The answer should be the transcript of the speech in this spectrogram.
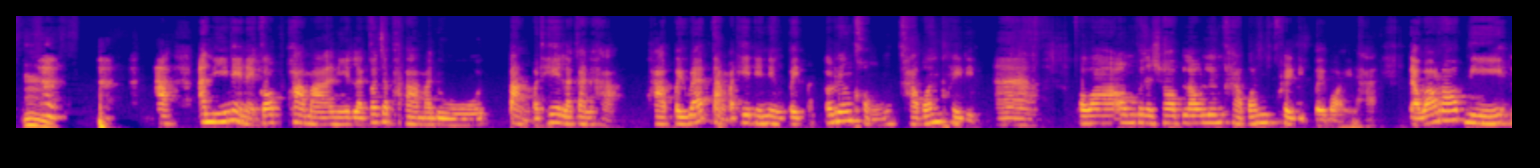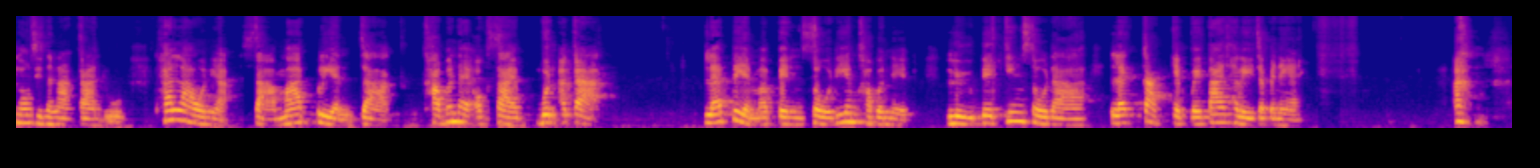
อืมอะอันนี้ไหนๆก็พามาอันนี้แล้วก็จะพามาดูต่างประเทศแล้วกันค่ะ พาไปแวะต่างประเทศนิดนึงไปเรื่องของคาร์บอนเครดิตอ่า เพราะว่าอ้อมก็จะชอบเล่าเรื่องคาร์บอนเครดิตบ่อยๆนะคะ แต่ว่ารอบนี้ลองจินตนาการดู ถ้าเราเนี่ยสามารถเปลี่ยนจากคาร์บอนไดออกไซด์บนอากาศ และเปลี่ยนมาเป็นโซเดียมคาร์บอเนต หรือเบกกิ้งโซดา และกักเก็บไว้ใต้ทะเลจะเป็นยังไงอะ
